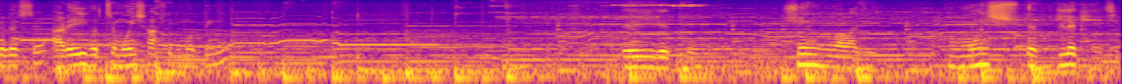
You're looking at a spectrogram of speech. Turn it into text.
চলে এসছে। আর এই হচ্ছে মহিষাসুর মর্দিনী। এই দেখো সিংহ বাবাজি মহিষকে গিলে খেয়েছে।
